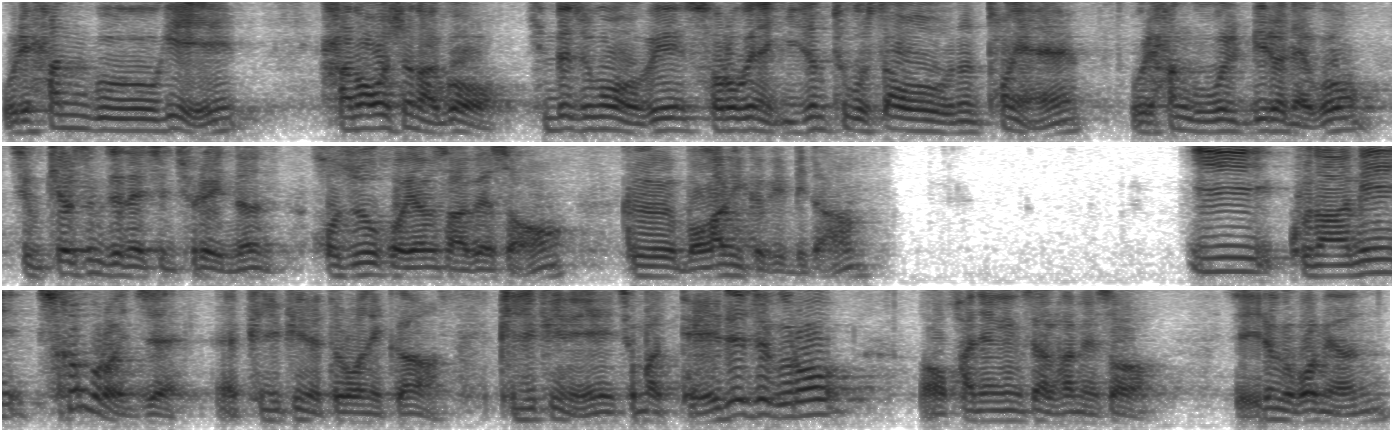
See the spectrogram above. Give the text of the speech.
우리 한국이 한오션하고 현대중공업이 서로 그냥 이전 투구 싸우는 통에 우리 한국을 밀어내고 지금 결승전에 진출해 있는 호주 호위함 사업에서 그 모가미급입니다. 이 군함이 처음으로 이제 필리핀에 들어오니까 필리핀이 정말 대대적으로 어, 환영 행사를 하면서 이제 이런 거 보면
